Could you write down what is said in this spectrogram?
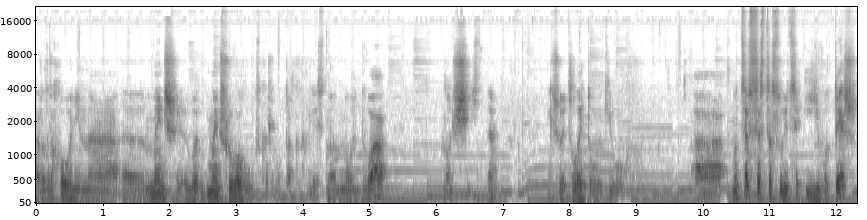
розраховані на е, менше, в- меншу вагу, скажімо так, десь на 0,2, 0,6, да? якщо це лайтовий ківок. Ну, це все стосується і його теж,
